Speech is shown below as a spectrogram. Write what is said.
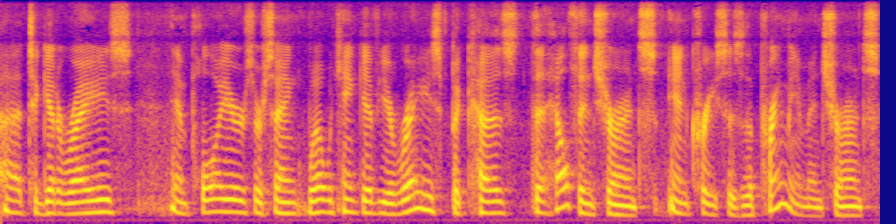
uh, to get a raise. Employers are saying, well, we can't give you a raise because the health insurance increases, the premium insurance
